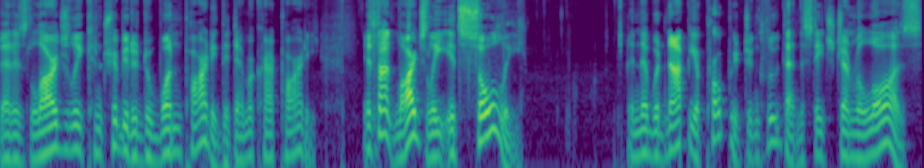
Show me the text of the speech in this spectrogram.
that has largely contributed to one party, the Democrat Party. It's not largely, it's solely. And that would not be appropriate to include that in the state's general laws.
